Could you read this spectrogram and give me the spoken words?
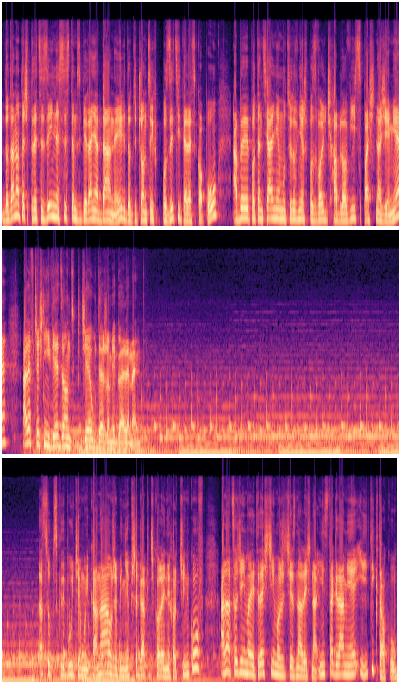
Dodano też precyzyjny system zbierania danych dotyczących pozycji teleskopu, aby potencjalnie móc również pozwolić Hubble'owi spaść na Ziemię, ale wcześniej wiedząc, gdzie uderzą jego elementy. Zasubskrybujcie mój kanał, żeby nie przegapić kolejnych odcinków, a na co dzień moje treści możecie znaleźć na Instagramie i TikToku.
